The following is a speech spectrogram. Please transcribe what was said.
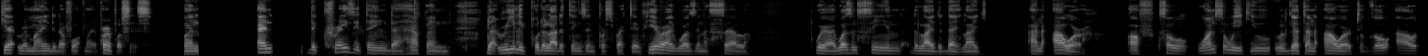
get reminded of what my purpose is. And and the crazy thing that happened that really put a lot of things in perspective. Here I was in a cell where I wasn't seeing the light of day, like an hour of so once a week you will get an hour to go out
